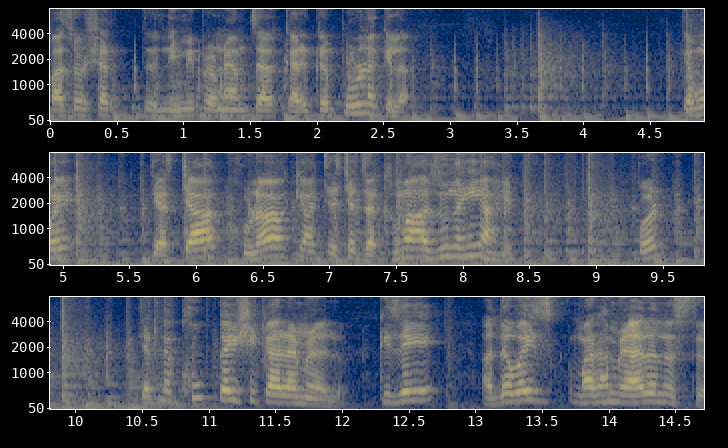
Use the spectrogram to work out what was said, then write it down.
पाच वर्षात नेहमीप्रमाणे आमचा कार्यक्रम पूर्ण केला. त्यामुळे त्याच्या खुणा किंवा त्याच्या जखमा अजूनही आहेत. पण त्यातनं खूप काही शिकायला मिळालं की जे अदरवाईज मला मिळालं नसतं.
